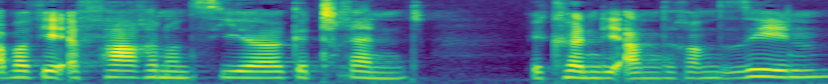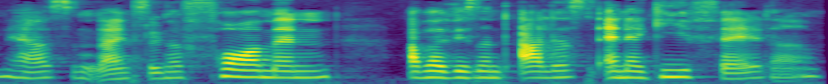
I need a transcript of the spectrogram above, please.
aber wir erfahren uns hier getrennt. Wir können die anderen sehen, ja, es sind einzelne Formen, aber wir sind alles Energiefelder.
